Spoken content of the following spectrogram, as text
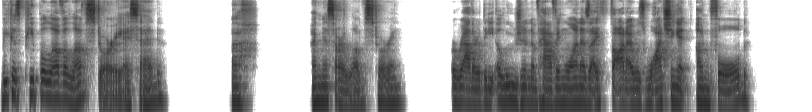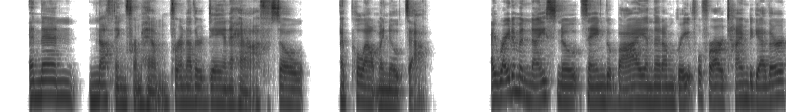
Because people love a love story, I said. Ugh, I miss our love story or rather the illusion of having one as I thought I was watching it unfold. And then nothing from him for another day and a half. So I pull out my notes app. I write him a nice note saying goodbye and that I'm grateful for our time together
